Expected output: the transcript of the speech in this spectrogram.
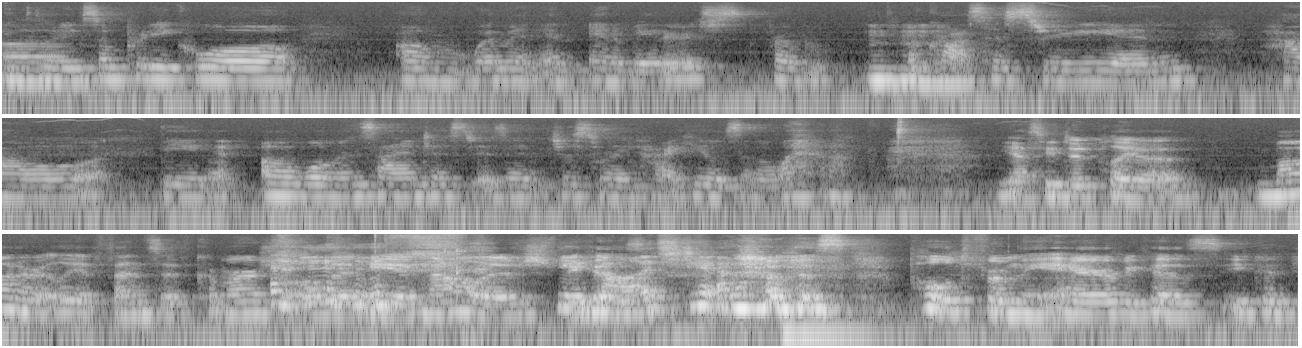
Including Um, some pretty cool um, women and innovators from Mhm. across history and how being a woman scientist isn't just wearing high heels in a lab. Yes, he did play a moderately offensive commercial that he acknowledged. He because acknowledged, yeah. That was pulled from the air because you could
